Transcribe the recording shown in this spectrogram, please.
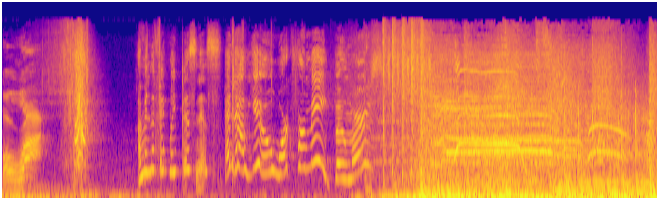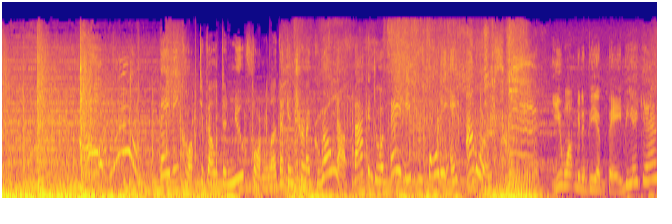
All right. I'm in the family business, and now you work for me, boomers. Developed a new formula that can turn a grown-up back into a baby in 48 hours. You want me to be a baby again?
